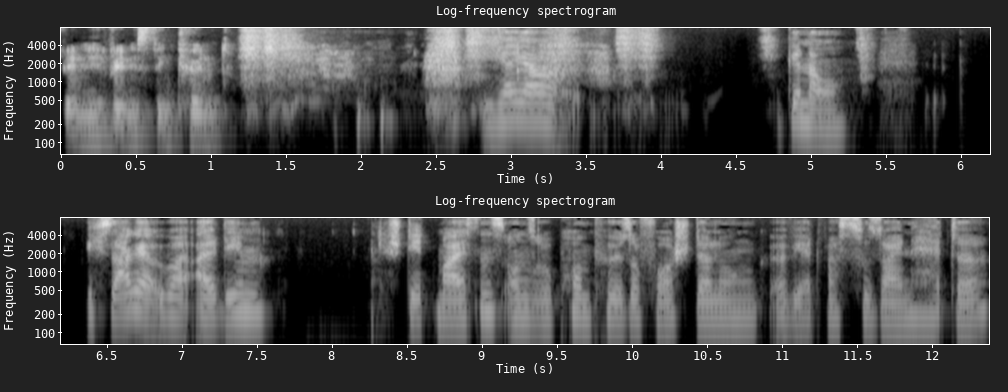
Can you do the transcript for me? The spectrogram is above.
wenn, ich, es denn könnt. Ja, ja, genau ich sage ja über all dem steht meistens unsere pompöse Vorstellung, äh, wie etwas zu sein hätte.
